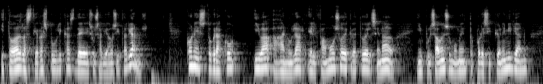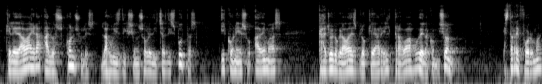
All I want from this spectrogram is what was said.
y todas las tierras públicas de sus aliados italianos. Con esto, Graco iba a anular el famoso decreto del Senado, impulsado en su momento por Escipión Emiliano, que le daba era a los cónsules la jurisdicción sobre dichas disputas, y con eso, además, Cayo lograba desbloquear el trabajo de la comisión. Esta reforma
